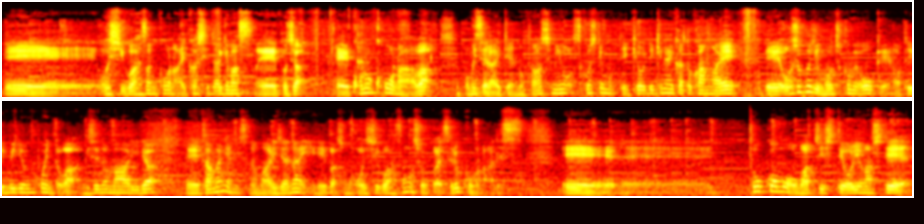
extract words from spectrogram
えー、美味しいご飯屋さんコーナー行かせていただきます。えー、こちら、えー、このコーナーはお店来店の楽しみを少しでも提供できないかと考え、えー、お食事持ち込み OK の10ビリオンポイントは店の周りや、えー、たまには店の周りじゃない、え場所の美味しいご飯屋さんを紹介するコーナーです。えー投稿もお待ちしておりまして、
